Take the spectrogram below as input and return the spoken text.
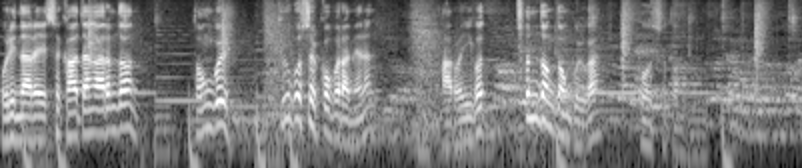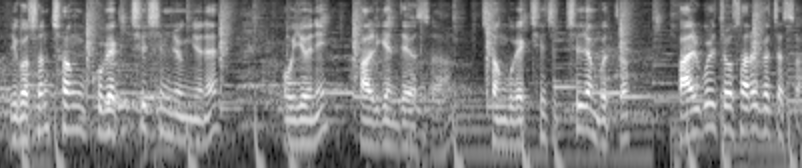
우리나라에서 가장 아름다운 동굴 두 곳을 꼽으라면 바로 이곳 천동 동굴과 고수동굴 이곳은 1976년에 우연히 발견되어서 1977년부터 발굴 조사를 거쳐서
